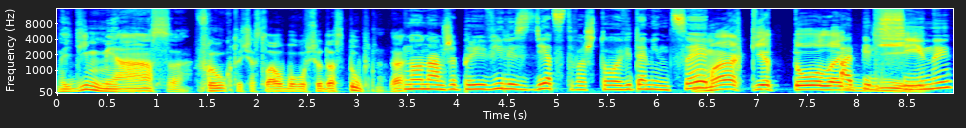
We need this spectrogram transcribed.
едим мясо, фрукты, сейчас, слава богу, все доступно. Да? Но нам же привили с детства, что витамин С... Маркет маркетологи. Апельсины,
